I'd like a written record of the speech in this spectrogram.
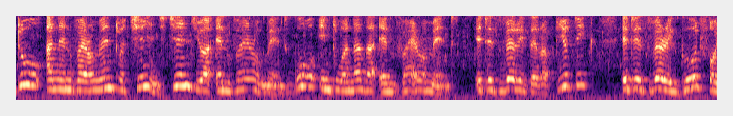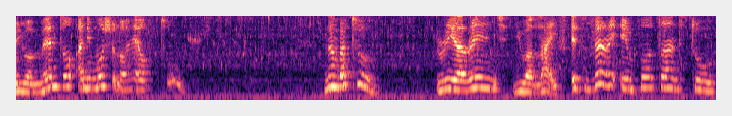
do an environmental change. Change your environment. Go into another environment. It is very therapeutic. It is very good for your mental and emotional health too. Number two, rearrange your life. It's very important to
